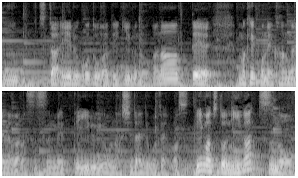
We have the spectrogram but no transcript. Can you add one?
え伝えることができるのかなって、まあ、結構ね考えながら進めているような次第でございます。で今ちょっと2月の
